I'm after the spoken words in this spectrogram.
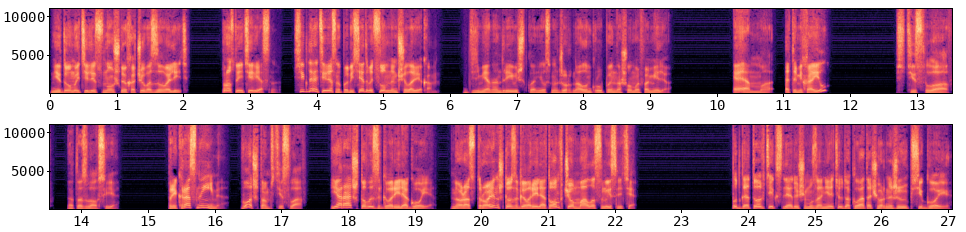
«Не думайте, Леснов, что я хочу вас завалить. Просто интересно. Всегда интересно побеседовать с умным человеком». Демьян Андреевич склонился над журналом группы и нашел мою фамилию. «Эм, это Михаил?» «Стислав», — отозвался я. «Прекрасное имя. Вот что, Мстислав. Я рад, что вы заговорили о Гое, но расстроен, что заговорили о том, в чем мало смыслите. Подготовьте к следующему занятию доклад о черной живописи Гои.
